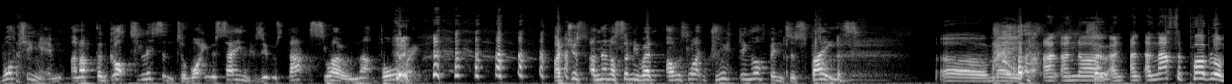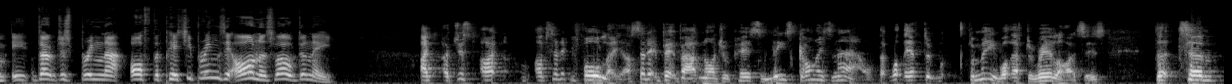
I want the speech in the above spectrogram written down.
watching him, and I forgot to listen to what he was saying because it was that slow and that boring. I just, and then I suddenly went. I was like drifting off into space. Oh mate, I, I know, So- and, and and that's the problem. He don't just bring that off the pitch; he brings it on as well, doesn't he? I, I just, I, I've said it before, Lee. I said it a bit about Nigel Pearson. These guys now, that what they have to, for me, what they have to realise is that um,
